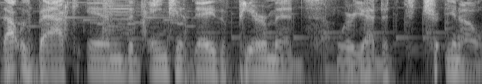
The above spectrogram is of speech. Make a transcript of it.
that was back in the ancient days of pyramids where you had to, you know,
